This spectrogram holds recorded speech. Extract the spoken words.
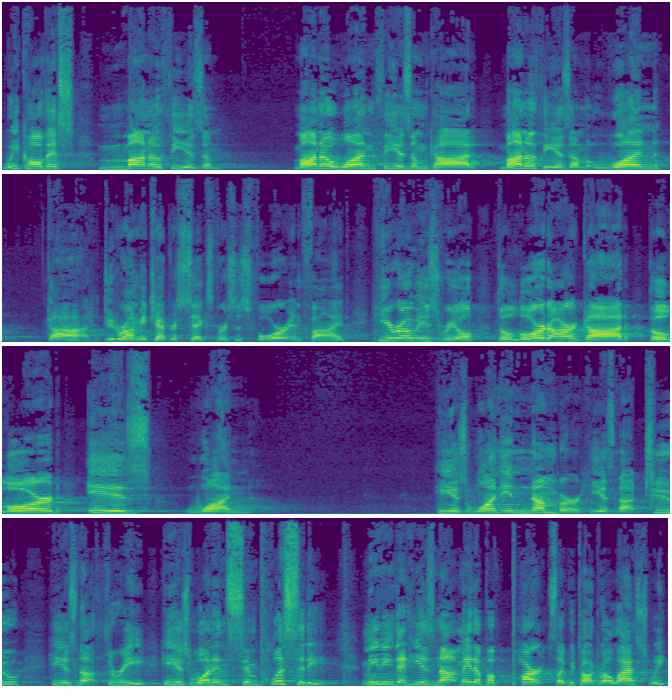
We call this monotheism. Mono, one, theism, God. Monotheism, one God. Deuteronomy chapter 6, verses 4 and 5. Hear, O Israel, the Lord our God, the Lord is one. He is one in number. He is not two. He is not three. He is one in simplicity, meaning that he is not made up of parts like we talked about last week.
